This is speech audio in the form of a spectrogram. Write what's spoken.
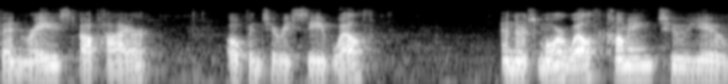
been raised up higher, open to receive wealth, and there's more wealth coming to you.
